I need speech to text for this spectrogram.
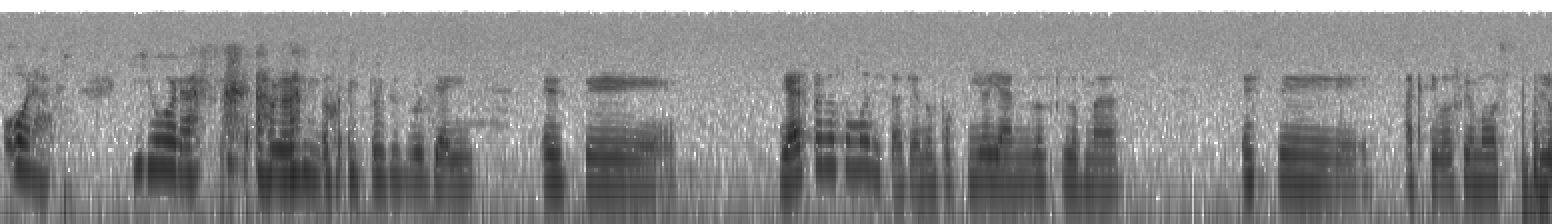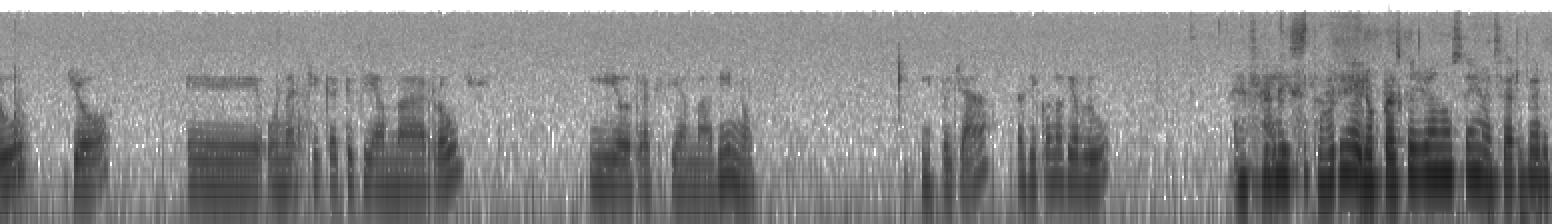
horas y horas hablando. Entonces, pues de ahí, este, ya después nos fuimos distanciando un poquillo, ya los, los más, este, activos fuimos Blue, yo, eh, una chica que se llama Rose y otra que se llama Dino. Y pues ya, así conocí a Blue. Esa es la historia. Y lo peor es que yo no sé en el server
